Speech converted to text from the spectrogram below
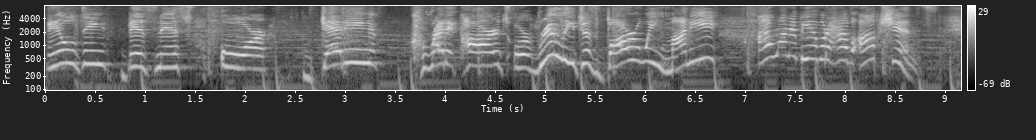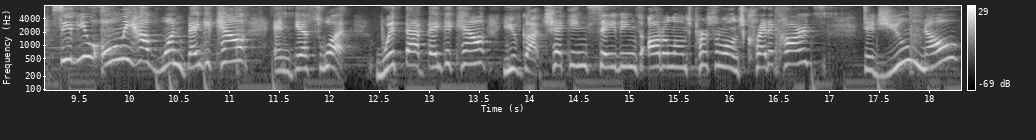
building business or getting credit cards or really just borrowing money, I want to be able to have options. See, if you only have one bank account, and guess what? With that bank account, you've got checking, savings, auto loans, personal loans, credit cards. Did you know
